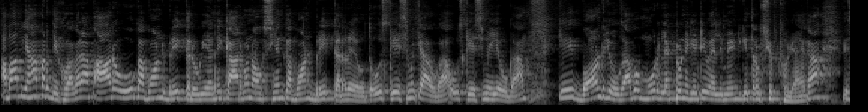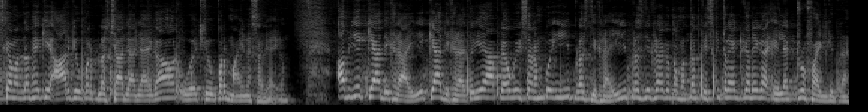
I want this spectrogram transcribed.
अब आप यहाँ पर देखो, अगर आप आर ओ का बॉन्ड ब्रेक करोगे, यानी कार्बन ऑक्सीजन का बॉन्ड ब्रेक कर रहे हो तो उस केस में क्या होगा? उस केस में ये होगा कि बॉन्ड जो होगा, वो मोर इलेक्ट्रोनेगेटिव एलिमेंट की तरफ़ शिफ्ट हो जाएगा। इसका मतलब है कि आर के ऊपर प्लस चार्ज आ जाएगा और ओ OH के ऊपर माइनस आ जाएगा। अब ये क्या दिख रहा है? ये क्या दिख रहा है? तो ये आप कहोगे सर, हमको ई e प्लस दिख रहा है। ई e प्लस दिख रहा है तो मतलब किसकी तरह एक्ट करेगा? इलेक्ट्रोफाइल की तरह।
